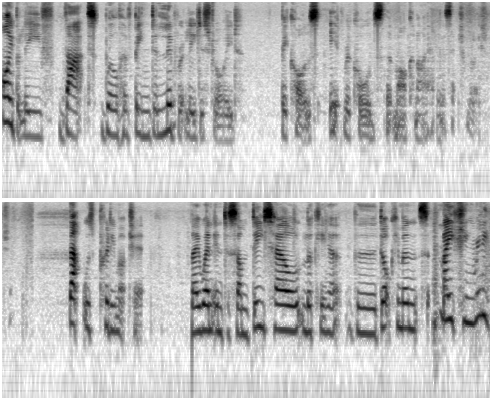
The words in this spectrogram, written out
I believe that will have been deliberately destroyed because it records that Mark and I are having a sexual relationship. That was pretty much it. They went into some detail looking at the documents, making really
